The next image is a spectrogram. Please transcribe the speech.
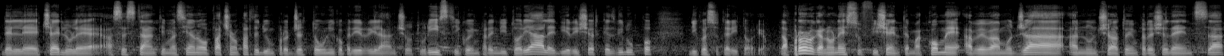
delle cellule a sé stanti ma siano, facciano parte di un progetto unico per il rilancio turistico, imprenditoriale, di ricerca e sviluppo di questo territorio. La proroga non è sufficiente ma come avevamo già annunciato in precedenza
